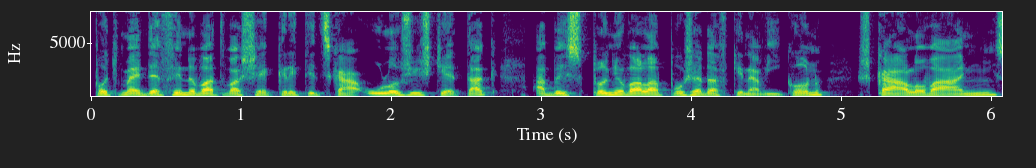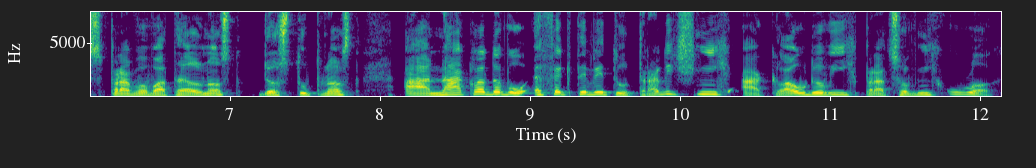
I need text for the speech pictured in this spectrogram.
Pojďme definovat vaše kritická úložiště tak, aby splňovala požadavky na výkon, škálování, spravovatelnost, dostupnost a nákladovou efektivitu tradičních a cloudových pracovních úloh.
